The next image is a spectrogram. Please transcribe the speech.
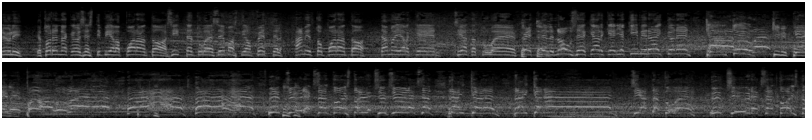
yli ja todennäköisesti vielä parantaa. Sitten tulee Sebastian Vettel, Hamilton parantaa. Tämän jälkeen sieltä tulee Vettel, nousee kärkeen ja Kimi Räikkönen Kärkeen! paalulle! Kimi paalulle! Kimi paalulle! Ää, ää, 1.19, 1.19, Räikkönen, Räikkönen! Sieltä tulee 1.19,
